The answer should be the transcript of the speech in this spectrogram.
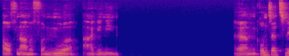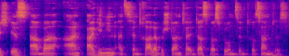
Aufnahme von nur Arginin. Ähm, grundsätzlich ist aber Arginin als zentraler Bestandteil das, was für uns interessant ist.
